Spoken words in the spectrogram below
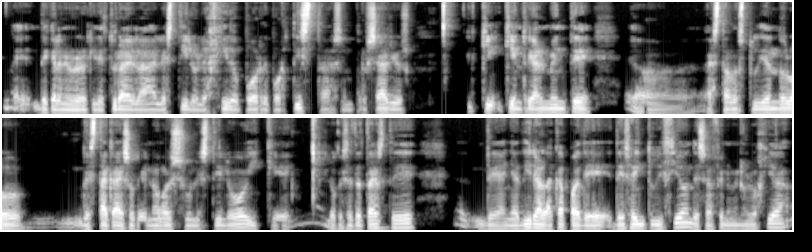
que la neuroarquitectura era el estilo elegido por deportistas, empresarios. quien realmente eh, ha estado estudiándolo destaca eso, que no es un estilo y que lo que se trata es de, añadir a la capa de, de, esa intuición, de esa fenomenología,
